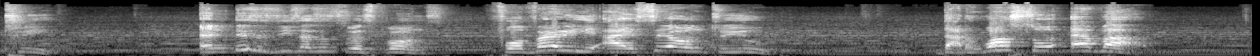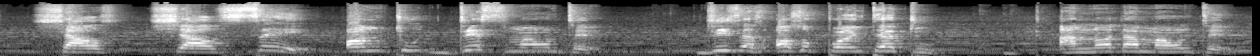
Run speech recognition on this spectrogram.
tree. And this is Jesus' response. For verily I say unto you, that whatsoever shall shall say unto this mountain, Jesus also pointed to another mountain.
